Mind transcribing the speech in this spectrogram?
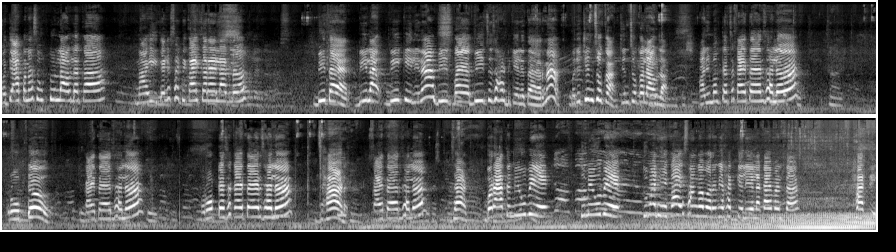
मग ते आपण असं उपटून लावलं का? नाही. त्याच्यासाठी काय करायला लागलं? बी तयार. बी ला बी केली ना? बी बाय- बीचं झाड केलं तयार ना? म्हणजे चिंचोका. चिंचोका लावला. आणि मग त्याचं काय तयार झालं? रोपट. काय तयार झालं? रोपट्याचं काय तयार झालं? झाड. काय तयार झालं? झाड. बरं आता मी उभी आहे. तुम्ही उभे आहे. तुम्हाला हे काय सांगा बरं? मी हात केले याला काय म्हणता? हाते.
